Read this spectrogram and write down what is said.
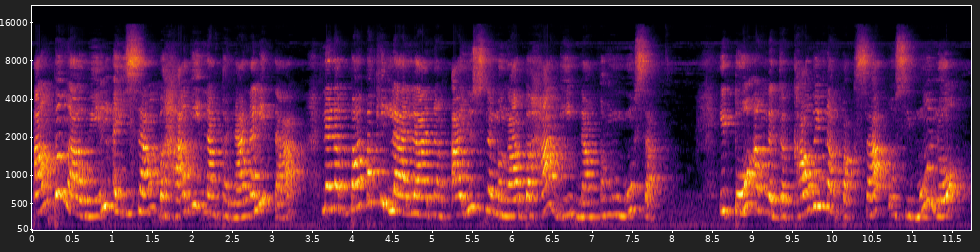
Ang pangawil ay isang bahagi ng pananalita na nagpapakilala ng ayos na mga bahagi ng pangungusap. Ito ang nagkakawin ng paksa o simuno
